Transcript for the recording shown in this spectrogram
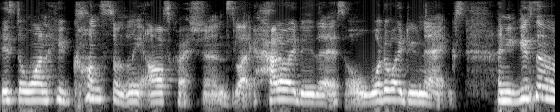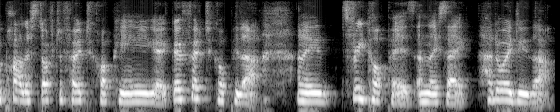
is the one who constantly asks questions like, how do I do this? Or what do I do next? And you give them a pile of stuff to photocopy and you go, go photocopy that. And I three copies and they say, how do I do that?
